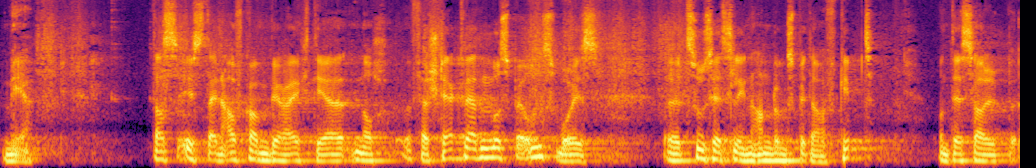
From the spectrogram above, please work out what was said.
mehr. Das ist ein Aufgabenbereich, der noch verstärkt werden muss bei uns, wo es zusätzlichen Handlungsbedarf gibt. Und deshalb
